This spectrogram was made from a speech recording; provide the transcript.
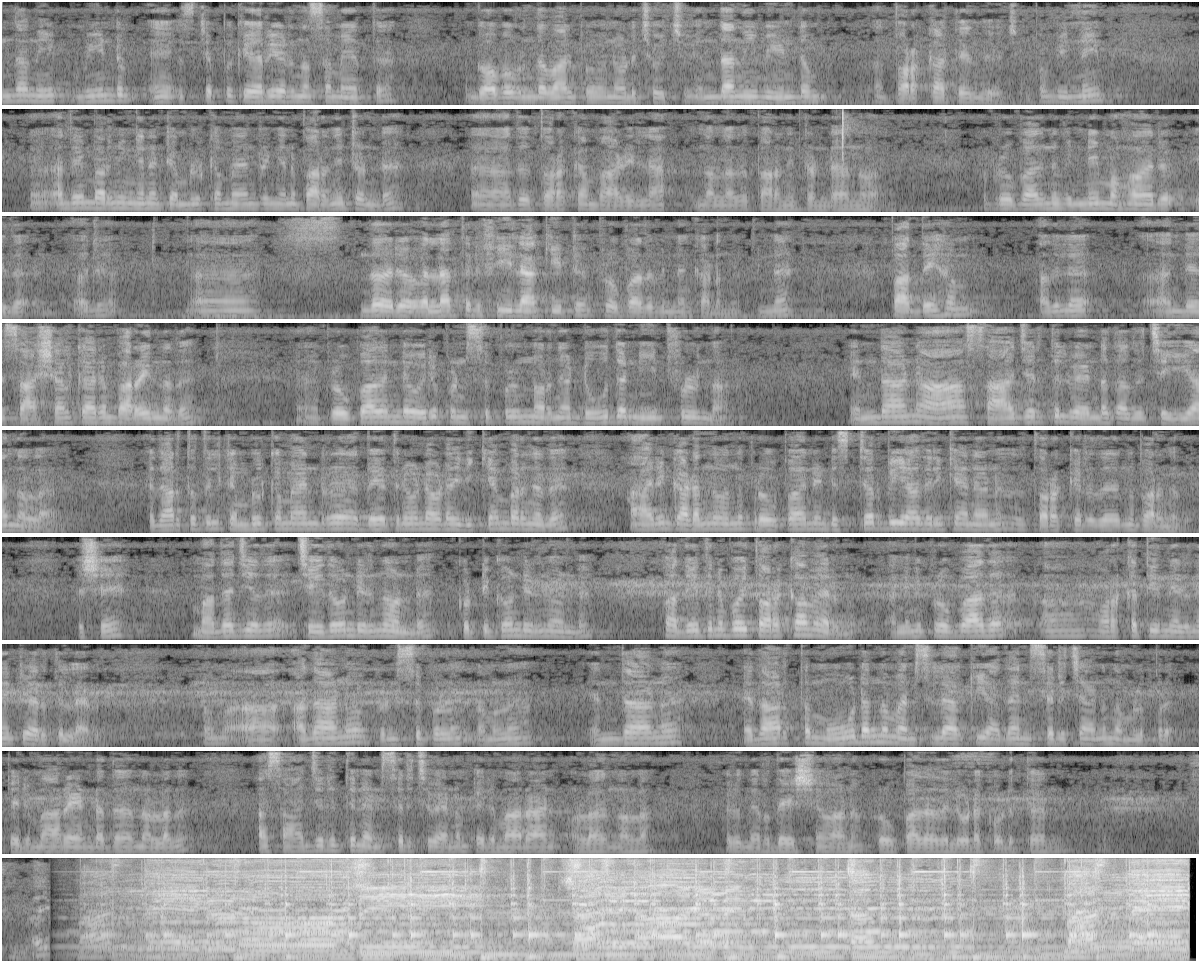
എന്താ നീ വീണ്ടും സ്റ്റെപ്പ് കയറി വരുന്ന സമയത്ത് ഗോപവൃന്ദവാൽപ്പവനോട് ചോദിച്ചു എന്താ നീ വീണ്ടും തുറക്കാത്തതെന്ന് ചോദിച്ചു. അപ്പം പിന്നെയും അദ്ദേഹം പറഞ്ഞു ഇങ്ങനെ ടെമ്പിൾ കമാൻഡർ ഇങ്ങനെ പറഞ്ഞിട്ടുണ്ട് അത് തുറക്കാൻ പാടില്ല എന്നുള്ളത് പറഞ്ഞിട്ടുണ്ട് എന്ന് പറഞ്ഞു. പ്രഭുപാദിന് പിന്നെയും മുഖം ഒരു ഇത് ഒരു എന്തോ ഒരു വല്ലാത്തൊരു ഫീലാക്കിയിട്ട് പ്രഭുപാദ് പിന്നെ കടന്നു. പിന്നെ അപ്പം അദ്ദേഹം അതിൽ എന്റെ സാക്ഷാത്കാരം പറയുന്നത് പ്രഭുപാദിന്റെ ഒരു പ്രിൻസിപ്പിൾ എന്ന് പറഞ്ഞാൽ ഡൂ ദ നീഡ്ഫുൾ എന്നാണ്. എന്താണ് ആ സാഹചര്യത്തിൽ വേണ്ടത് അത് ചെയ്യാന്നുള്ളതാണ് യഥാർത്ഥത്തിൽ ടെമ്പിൾ കമാൻഡർ അദ്ദേഹത്തിനോട് അവിടെ ഇരിക്കാൻ പറഞ്ഞത് ആരും കടന്നു വന്ന് പ്രഭുപാദിനെ ഡിസ്റ്റർബ് ചെയ്യാതിരിക്കാനാണ് അത് തുറക്കരുത് എന്ന് പറഞ്ഞത്. പക്ഷേ മാതാജി അത് ചെയ്തുകൊണ്ടിരുന്നുകൊണ്ട് കൊട്ടിക്കൊണ്ടിരുന്നുകൊണ്ട് അപ്പൊ അദ്ദേഹത്തിന് പോയി തുറക്കാമായിരുന്നു. അല്ലെങ്കിൽ പ്രഭുപാദ ഉറക്കത്തിൽ നിന്ന് എഴുന്നേറ്റ് വരത്തില്ലായിരുന്നു. അപ്പം അതാണ് പ്രിൻസിപ്പിൾ നമ്മൾ എന്താണ് യഥാർത്ഥ മൂടെന്ന് മനസ്സിലാക്കി അതനുസരിച്ചാണ് നമ്മൾ പെരുമാറേണ്ടത് എന്നുള്ളത്. ആ സാഹചര്യത്തിനനുസരിച്ച് വേണം പെരുമാറാൻ ഉള്ളതെന്നുള്ള ഒരു നിർദ്ദേശമാണ് പ്രഭുപാദ് അതിലൂടെ കൊടുത്തതെന്ന്. ശരണാരവേ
